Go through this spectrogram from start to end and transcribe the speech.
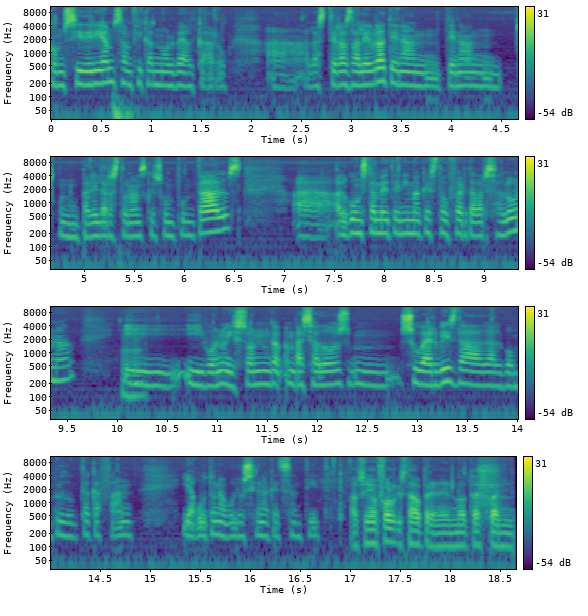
com si diríem, s'han ficat molt bé al carro. A, a les Terres de l'Ebre tenen, tenen un parell de restaurants que són puntals, a, alguns també tenim aquesta oferta a Barcelona, uh -huh. i, i, bueno, i són ambaixadors mm, soberbis de, del bon producte que fan hi ha hagut una evolució en aquest sentit. El senyor Folk estava prenent notes quan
